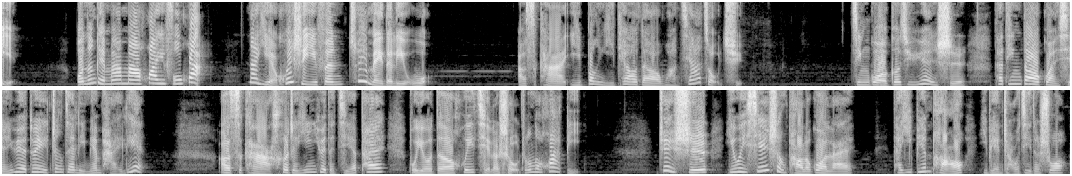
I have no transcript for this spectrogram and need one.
以，我能给妈妈画一幅画，那也会是一份最美的礼物。”奥斯卡一蹦一跳地往家走去。经过歌剧院时，他听到管弦乐队正在里面排练。奥斯卡和着音乐的节拍，不由得挥起了手中的画笔。这时，一位先生跑了过来，他一边跑一边着急地说：“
